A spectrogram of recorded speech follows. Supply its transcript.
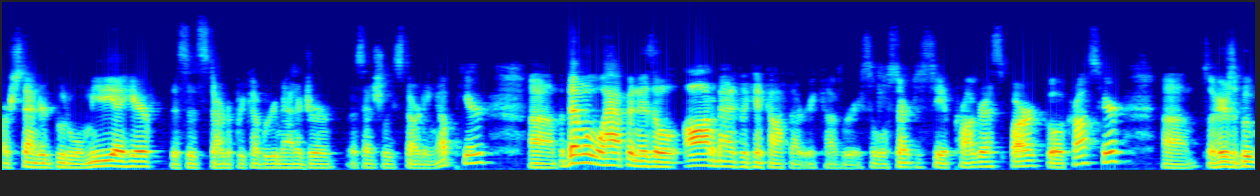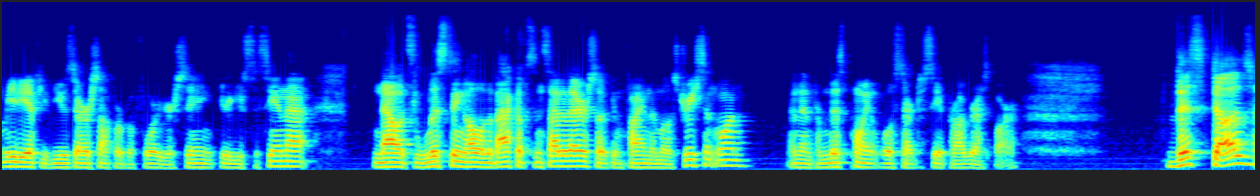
our standard bootable media here. This is Startup Recovery Manager essentially starting up here. Uh, but then what will happen is it'll automatically kick off that recovery. So we'll start to see a progress bar go across here. Um, so here's a boot media. If you've used our software before, you're seeing, you're used to seeing that. Now it's listing all of the backups inside of there so it can find the most recent one. And then from this point, we'll start to see a progress bar. This does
